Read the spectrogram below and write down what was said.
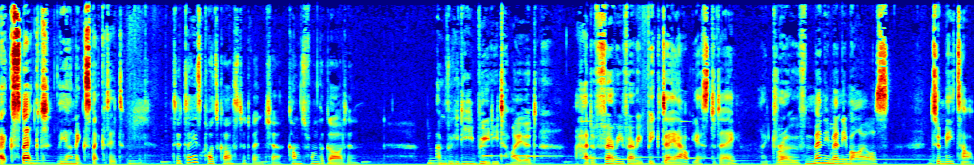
Expect the unexpected. Today's podcast adventure comes from the garden. I'm really, really tired. I had a very, very big day out yesterday. I drove many, many miles to meet up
